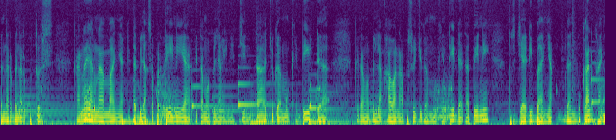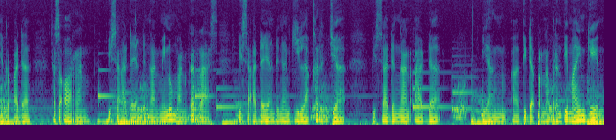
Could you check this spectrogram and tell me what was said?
benar-benar putus karena yang namanya kita bilang seperti ini ya kita mau bilang ini cinta juga mungkin tidak kita mau bilang hawa nafsu juga mungkin tidak tapi ini terjadi banyak dan bukan hanya kepada seseorang bisa ada yang dengan minuman keras bisa ada yang dengan gila kerja bisa dengan ada yang uh, tidak pernah berhenti main game.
